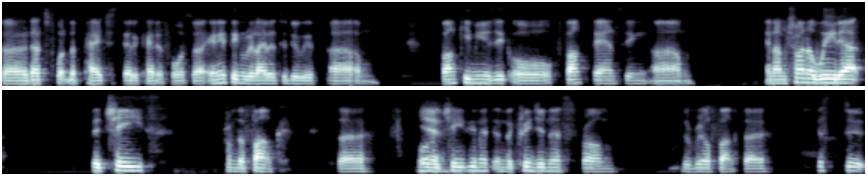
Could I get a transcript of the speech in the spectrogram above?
so that's what the page is dedicated for. So anything related to do with um, funky music or funk dancing, um, and I'm trying to weed out the cheese from the funk. So all yeah. the cheesiness and the cringiness from the real funk. So just to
